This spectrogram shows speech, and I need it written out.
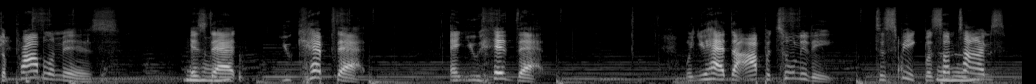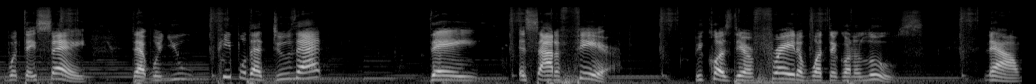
the problem is is mm-hmm. that you kept that and you hid that when you had the opportunity to speak but mm-hmm. sometimes mm-hmm. what they say that when you people that do that they it's out of fear because they're afraid of what they're going to lose. Now,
